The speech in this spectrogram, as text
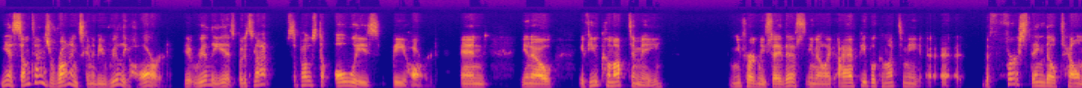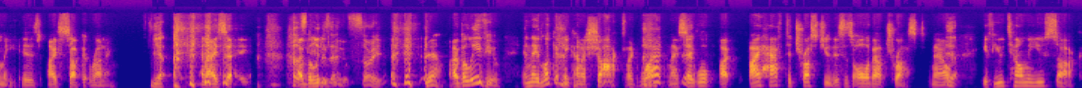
Yeah, sometimes running's going to be really hard. It really is, but it's not supposed to always be hard. And, you know, if you come up to me, and you've heard me say this, you know, like I have people come up to me, uh, the first thing they'll tell me is, I suck at running. Yeah. and I say, I believe you. Sorry. yeah, I believe you And they look at me kind of shocked, like, what? And I say, yeah. well, I, I have to trust you. This is all about trust. Now, yeah. if you tell me you suck,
